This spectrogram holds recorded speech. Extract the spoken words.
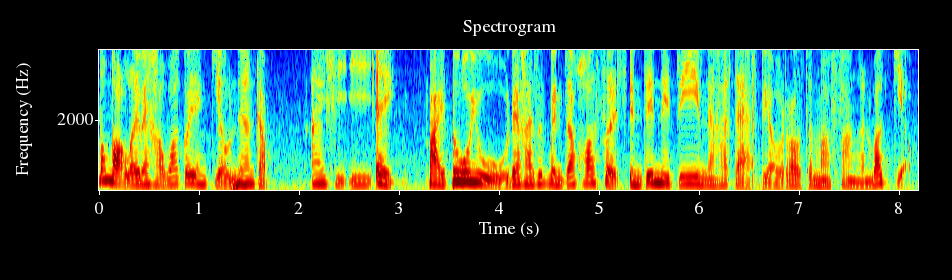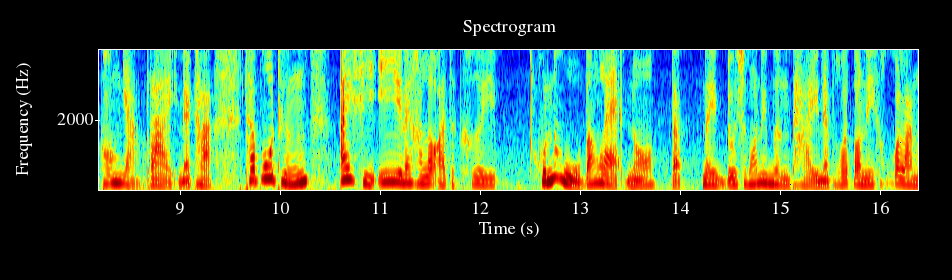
ต้องบอกเลยนะคะว่าก็ยังเกี่ยวเนื่องกับ iQIYI เอ๊ะ Baidu อยู่นะคะ ซึ่งเป็นเจ้าพ่อ Search Engine ในจีนนะคะ แต่เดี๋ยวเราจะมาฟังกันว่าเกี่ยวข้องอย่างไรนะคะ ถ้าพูดถึงไอฉีอี้นะคะ เราอาจจะเคย คุ้นหูบ้างแหละเนาะแบบในโดยเฉพาะในเมืองไทยนะ เพราะว่าตอนนี้เขากำลัง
